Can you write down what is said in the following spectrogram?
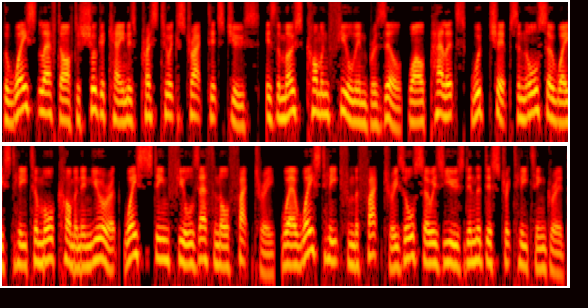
the waste left after sugarcane is pressed to extract its juice, is the most common fuel in Brazil, while pellets, wood chips and also waste heat are more common in Europe waste steam fuels ethanol factory, where waste heat from the factories also is used in the district heating grid.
